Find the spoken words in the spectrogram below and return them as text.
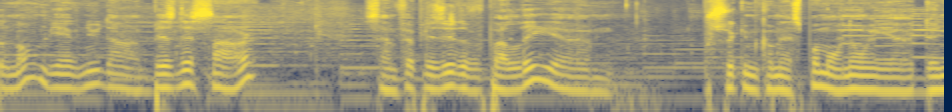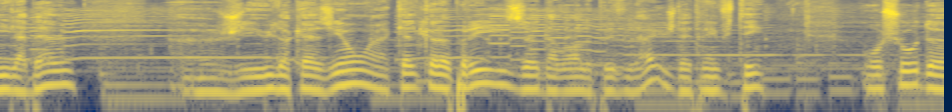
le monde, bienvenue dans Business 101. Ça me fait plaisir de vous parler. Euh, pour ceux qui ne me connaissent pas, mon nom est euh, Denis Labelle. Euh, j'ai eu l'occasion à quelques reprises d'avoir le privilège d'être invité au show de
